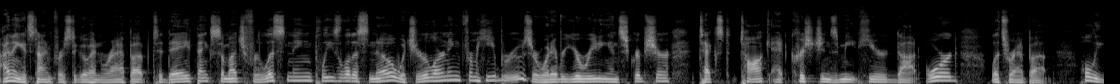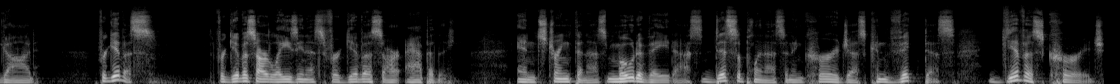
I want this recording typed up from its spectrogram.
I think it's time for us to go ahead and wrap up today. Thanks so much for listening. Please let us know what you're learning from Hebrews or whatever you're reading in Scripture. Text talk at christiansmeethere.org. Let's wrap up. Holy God, forgive us. Forgive us our laziness. Forgive us our apathy. And strengthen us, motivate us, discipline us, and encourage us, convict us, give us courage.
